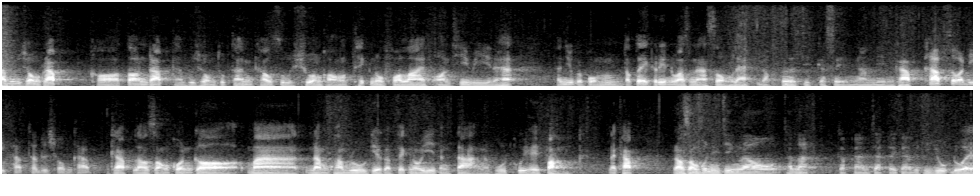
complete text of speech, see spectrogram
ครับท่านผู้ชมครับ ขอต้อนรับท่านผู้ชมทุกท่านเข้าสู่ช่วงของ Techno for Life on TV นะฮะ ท่านอยู่กับผม ดรเอกรินทร์วาสนาส่ง และ ดรจิตรเกษมงามนินครับ ครับ สวัสดีครับ ท่านผู้ชมครับ ครับ เราสองคนก็มานำความรู้เกี่ยวกับเทคโนโลยีต่างๆมาพูดคุยให้ฟังนะครับ เราสองคนจริงๆ แล้วถนัด กับการจัดรายการวิทยุด้วย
